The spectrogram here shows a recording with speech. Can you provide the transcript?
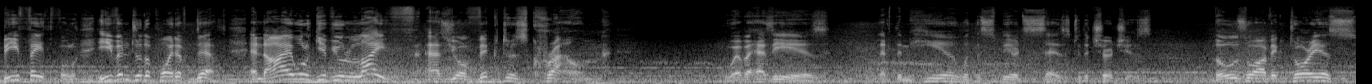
Be faithful, even to the point of death, and I will give you life as your victor's crown. Whoever has ears, let them hear what the Spirit says to the churches. Those who are victorious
